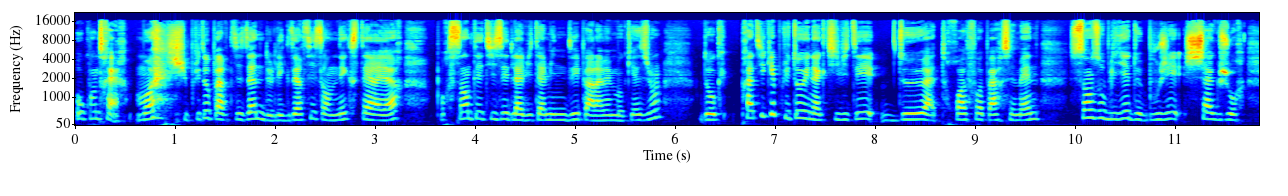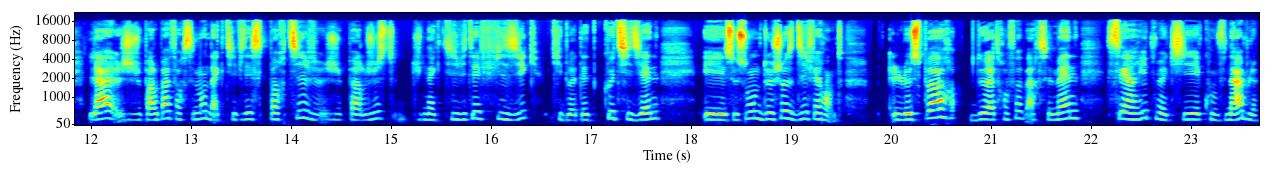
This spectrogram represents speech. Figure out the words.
Au contraire, moi je suis plutôt partisane de l'exercice en extérieur pour synthétiser de la vitamine Par la même occasion. Donc pratiquez plutôt une activité 2 à 3 fois par semaine sans oublier de bouger chaque jour. Là, je ne parle pas forcément d'activité sportive, je parle juste d'une activité physique qui doit être quotidienne et ce sont deux choses différentes. Le sport, deux à trois fois par semaine, c'est un rythme qui est convenable,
